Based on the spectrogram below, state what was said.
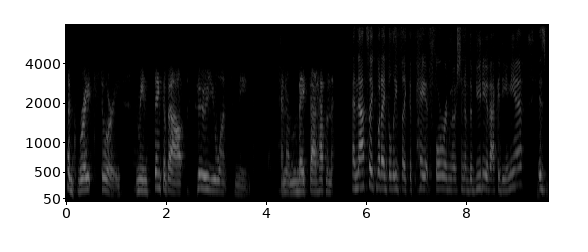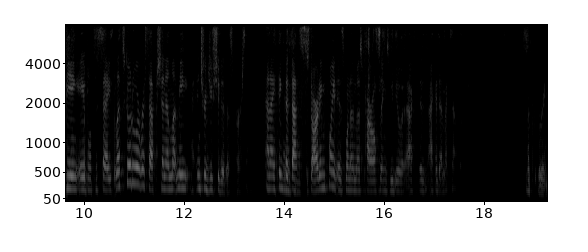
That's a great story. I mean, think about who you want to meet and make that happen. And that's like what I believe, like the pay it forward motion of the beauty of academia is mm-hmm. being able to say, let's go to a reception and let me introduce you to this person. And I think that that starting point is one of the most powerful things we do at in academic networking. That's great.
